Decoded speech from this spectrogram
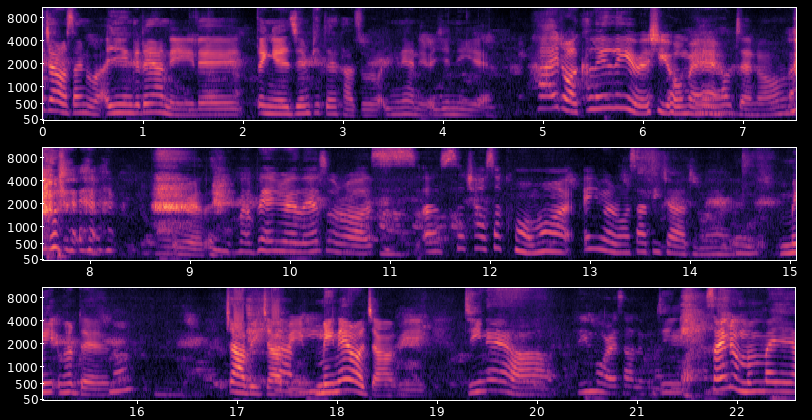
နဲ့ကြတော့ဆိုင်းတို့ကအရင်ကတည်းကနေလဲတငယ်ချင်းဖြစ်တဲ့ခါဆိုတော့အရင်ကတည်းကနေအရင်နေရယ်ဟာအဲ့တော့ကလေးလေးရွယ်ရှိအောင်မယ်ဟုတ်တယ်နော်ဟုတ်တယ်လေဘယ်ရွယ်လဲဆိုတော့16 16မအဲ့ရွယ်တော့စတိကြတာတင်နေမေဟုတ်တယ်နော်ကြာပြီကြာပြီကြာပြီမင်းနဲ့တော့ကြာပြီ ဒီနဲ့ကဒီမော်ရယ်စားလို့ဒီဆိုင်းတို့မမရရ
